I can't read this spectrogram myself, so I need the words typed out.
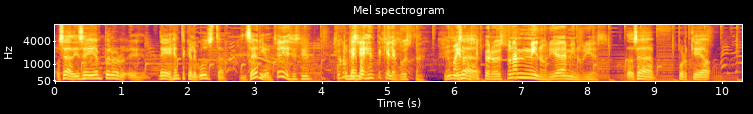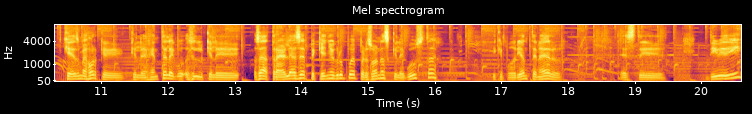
o sea, dice bien, pero eh, de gente que le gusta. ¿En serio? Sí, sí, sí. Yo creo que sí hay gente que le gusta. Yo me imagino que sí, pero es una minoría de minorías o sea, porque ¿qué es mejor que, que la gente le que le, o sea, traerle a ese pequeño grupo de personas que le gusta y que podrían tener este DVD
